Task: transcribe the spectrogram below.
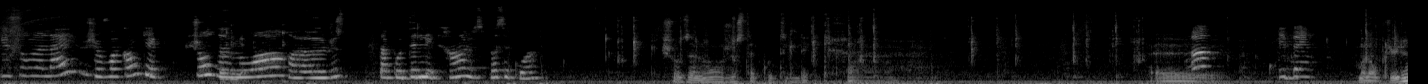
et sur le live, je vois comme quelque chose de noir euh, juste à côté de l'écran. Je sais pas c'est quoi. Quelque chose de noir juste à côté de l'écran. Euh, Ah. Eh ben, moi non plus, là.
